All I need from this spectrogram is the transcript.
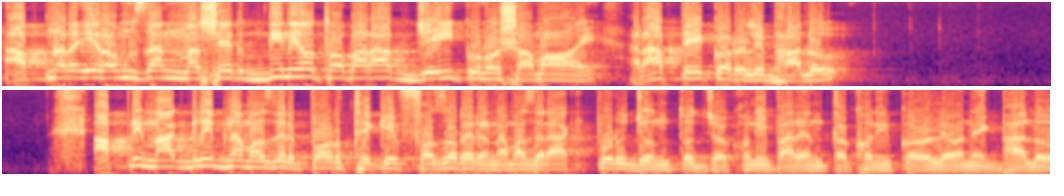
আপনারা এই রমজান মাসের দিনে অথবা রাত যেই কোনো সময় রাতে করলে ভালো। আপনি মাগরিব নামাজের পর থেকে ফজরের নামাজের আগ পর্যন্ত যখনই পারেন তখনই করলে অনেক ভালো।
